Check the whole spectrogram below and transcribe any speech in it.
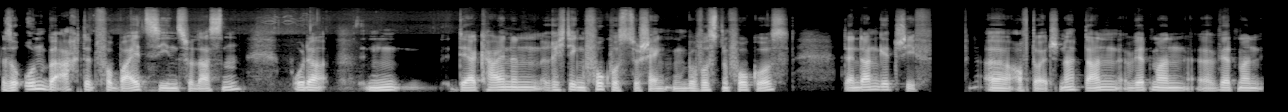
also unbeachtet vorbeiziehen zu lassen oder der keinen richtigen Fokus zu schenken, bewussten Fokus, denn dann geht schief. Äh, auf Deutsch, ne? Dann wird man, äh, wird man,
